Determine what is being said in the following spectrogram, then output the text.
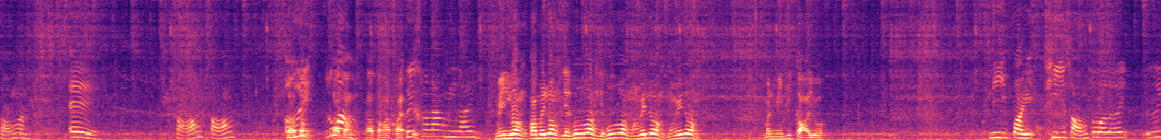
สองก่อน เอ้ย สองสองเอ้เราต้องยเราล่วงต้องเราต้องค่อยเฮ้ยข้างล่างมีอะไรๆไม่ล่วงก็ไม่ล่วงอย่าเพิ่งล่วงอย่าเพิ่งล่วงมันไม่ล่วงมันไม่ล่วง มันมีที่เกาะอยู่ นี่ปล่อยทีสองตัวเลยเอ้ย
